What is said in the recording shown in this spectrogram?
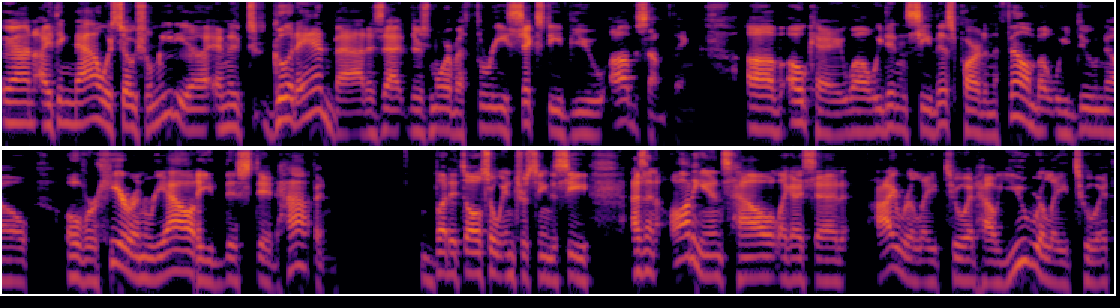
And I think now with social media, and it's good and bad, is that there's more of a 360 view of something. Of, okay, well, we didn't see this part in the film, but we do know over here in reality, this did happen but it's also interesting to see as an audience how, like I said, I relate to it, how you relate to it.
